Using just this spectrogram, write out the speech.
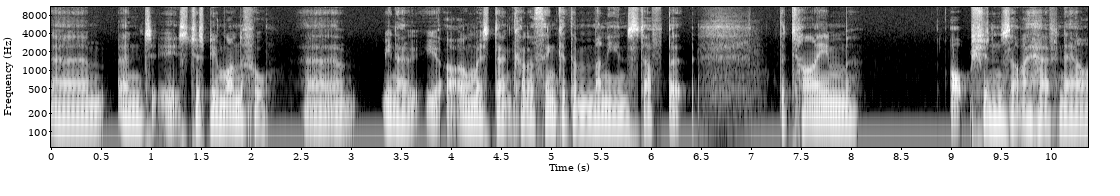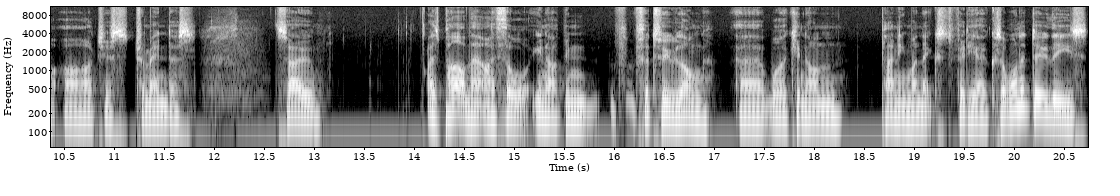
um, and it's just been wonderful. Uh, you know, you almost don't kind of think of the money and stuff, but the time options that I have now are just tremendous. So, as part of that, I thought, you know, I've been f- for too long uh, working on planning my next video because I want to do these.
